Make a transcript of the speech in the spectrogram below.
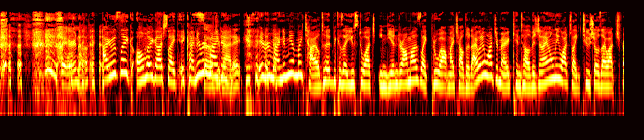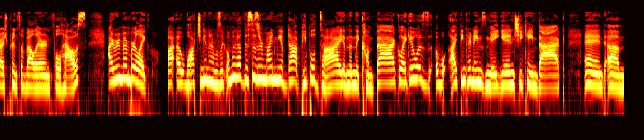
Fair enough. I was like, oh my gosh, like it kind of So reminded dramatic. it reminded me of my childhood because I used to watch Indian dramas like throughout my childhood. I wouldn't watch American television. I only watched like two shows. I watched Fresh Prince of Bel Air and Full House. I remember like uh, uh, watching it and I was like, oh my god, this is reminding me of that. People die and then they come back. Like it was, I think her name's Megan. She came back and um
